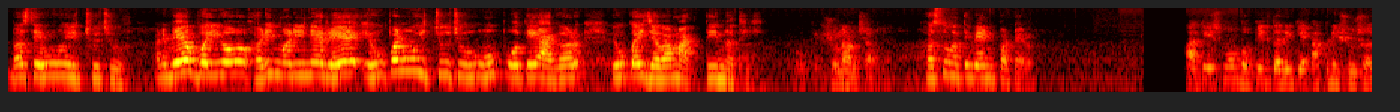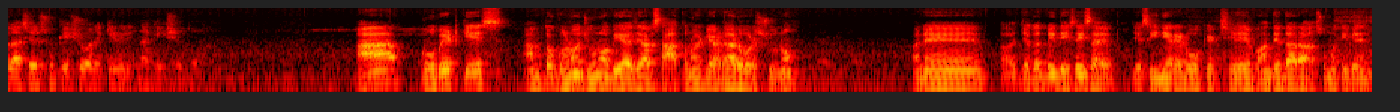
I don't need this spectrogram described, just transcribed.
બસ એવું હું ઈચ્છું છું. અને બે ભાઈઓ હળી મળીને રહે એવું પણ હું ઈચ્છું છું. હું પોતે આગળ એવું કંઈ જવા માગતી નથી. ઓકે શું નામ છે હસુમતીબેન પટેલ. આ કેસમાં વકીલ તરીકે આપણી શું સલાહ છે? શું કહેશો અને કેવી રીતના કહેશો તો? આ પ્રોબેટ કેસ આમ તો ઘણો જૂનો બે હજાર સાતનો એટલે અઢાર વર્ષ જૂનો. અને જગતભાઈ દેસાઈ સાહેબ જે સિનિયર એડવોકેટ છે વાંધેદારા હસુમતીબેન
